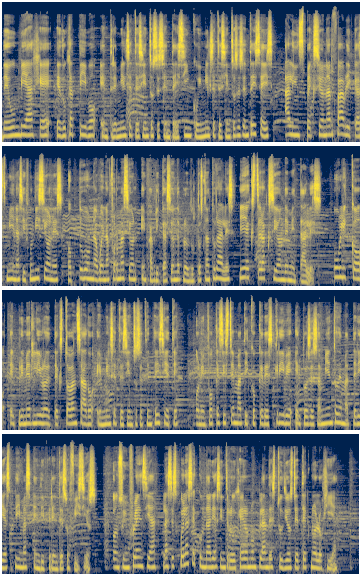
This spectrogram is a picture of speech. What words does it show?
De un viaje educativo entre 1765 y 1766, al inspeccionar fábricas, minas y fundiciones, obtuvo una buena formación en fabricación de productos naturales y extracción de metales. Publicó el primer libro de texto avanzado en 1777 con enfoque sistemático que describe el procesamiento de materias primas en diferentes oficios. Con su influencia, las escuelas secundarias introdujeron un plan de estudios de tecnología,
